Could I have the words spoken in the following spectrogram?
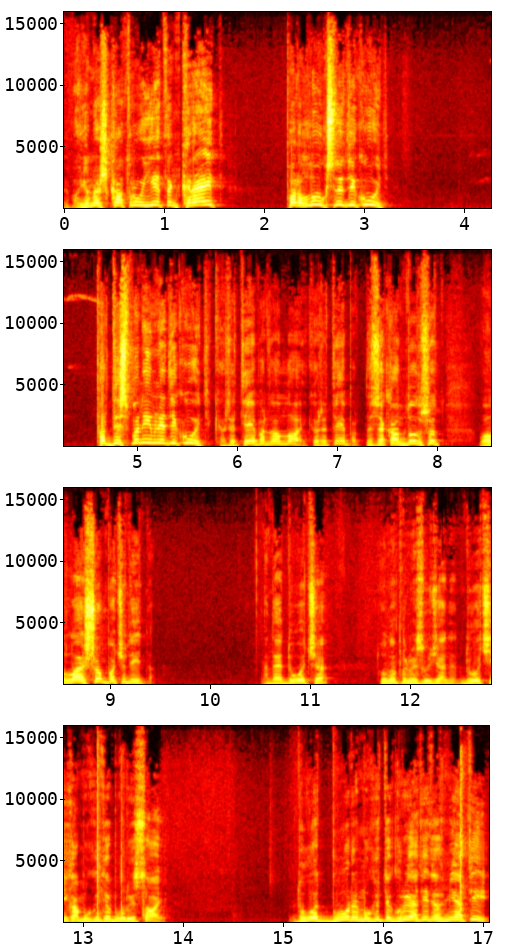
Me po jo me shkatru jetën krejt për luksin e dikujt. Për disponimin e dikujt. Kjo është e tepërt vallahi, kjo është e tepërt. Nëse ka ndodhur sot, vallahi shumë po çuditem. Andaj duhet që duhet ta përmirësojë gjendjen. Duhet çika m'u kthy te burri i saj. Duhet burri m'u kthy te gruaja e tij te fëmia e tij.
